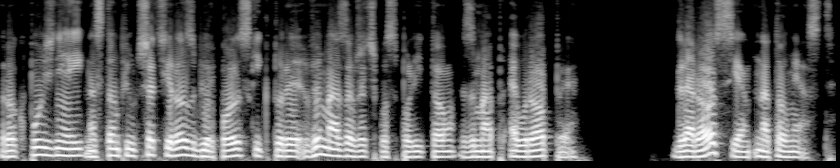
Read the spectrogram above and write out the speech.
Rok później nastąpił trzeci rozbiór Polski, który wymazał Rzeczpospolitą z map Europy. Dla Rosjan natomiast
